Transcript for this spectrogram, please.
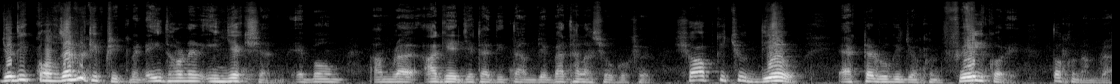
যদি কনজারভেটিভ ট্রিটমেন্ট এই ধরনের ইঞ্জেকশন এবং আমরা আগে যেটা দিতাম যে ব্যথানাশক ওষুধ সব কিছু দিয়েও একটা রোগী যখন ফেল করে, তখন আমরা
